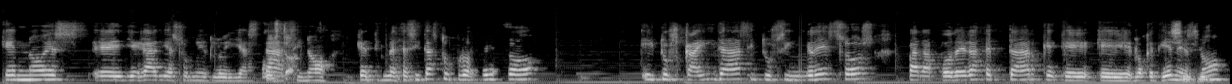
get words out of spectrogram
que no es eh, llegar y asumirlo y ya está, Cuesta. sino que necesitas tu proceso y tus caídas y tus ingresos para poder aceptar que, que, que lo que tienes, sí, sí. ¿no?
